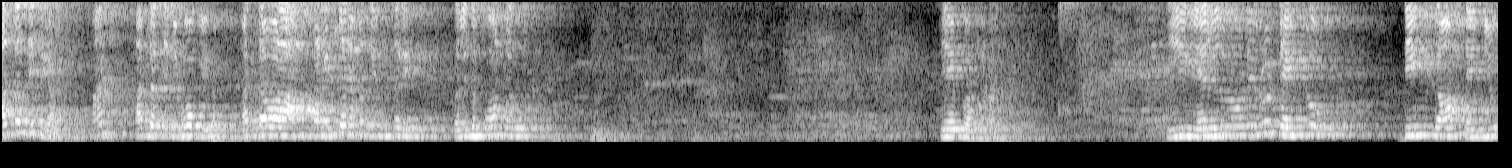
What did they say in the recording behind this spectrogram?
ಅಂತಂದಿತ್ತೀಗ ಹಾಂ? ಅಂತಂದಿ ನೀವು ಹೋಗಿ ಈಗ ಮತ್ತೆ ಅವ ಕರೀತಾನೆ ಮತ್ತೆ ಇನ್ನೊಂದು ಸರಿ ಅಲ್ಲಿಂದ ಫೋನ್ ಬಂತು. ಪೇಪರ್ ಈಗ ಎಲ್ಲಿ ನೋಡಿದ್ರು ಡೆಂಗು. Ding dong dengue.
